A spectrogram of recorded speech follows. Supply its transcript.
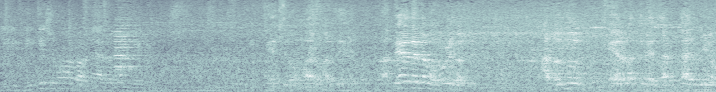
ഈ പറഞ്ഞു കെ ശിവകുമാർ പറഞ്ഞ ആരോപണം കേൾക്കുന്നു. കെ ശിവകുമാർ പറഞ്ഞതിന് അദ്ദേഹം തന്നെ മറുപടി പറഞ്ഞു അതൊന്നും കേരളത്തിലെ സർക്കാരിനെയോ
